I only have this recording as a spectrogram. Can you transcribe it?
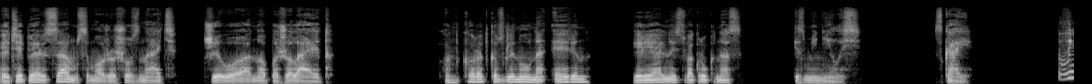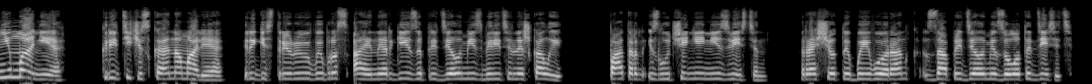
И теперь сам сможешь узнать, чего оно пожелает». Он коротко взглянул на Эрин, и реальность вокруг нас изменилась. Скай. «Внимание! Критическая аномалия! Регистрирую выброс А-энергии за пределами измерительной шкалы. Паттерн излучения неизвестен. Расчетный боевой ранг за пределами золота 10.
